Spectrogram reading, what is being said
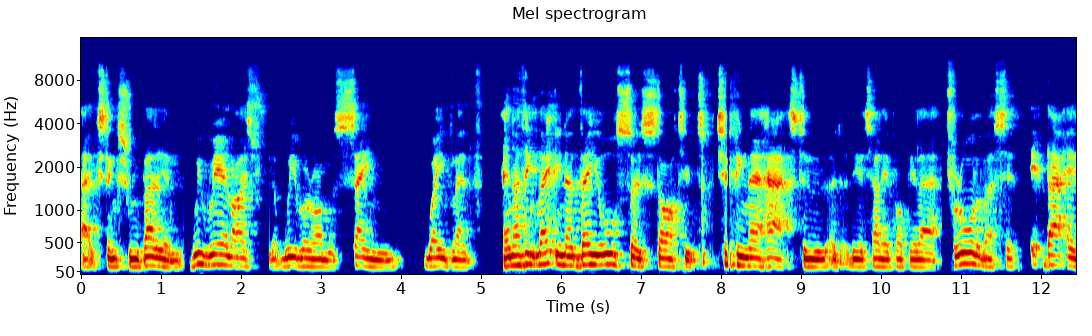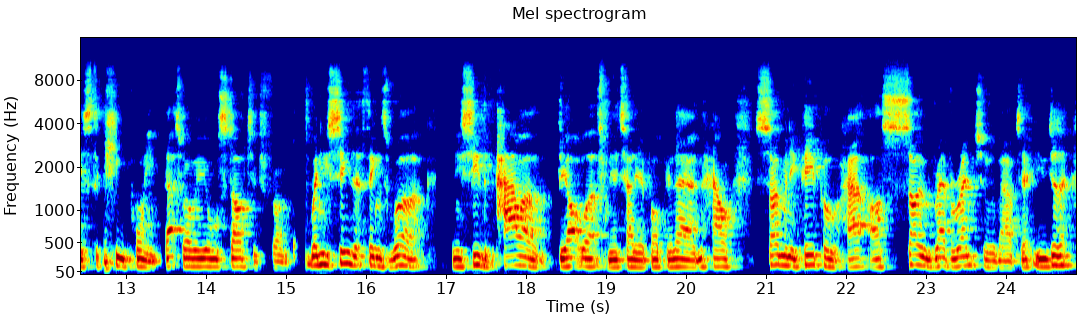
at Extinction Rebellion. We realized that we were on the same wavelength. And I think they, you know, they also started tipping their hats to uh, the Atelier Populaire. For all of us, it, it, that is the key point. That's where we all started from. When you see that things work, and you see the power, the artwork from the Atelier Populaire, and how so many people ha- are so reverential about it. You just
